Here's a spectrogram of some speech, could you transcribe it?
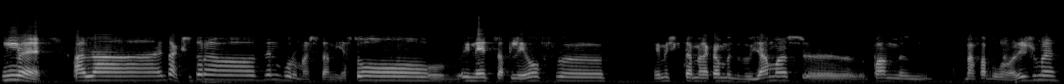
Ναι, αλλά εντάξει, τώρα δεν μπορούμε να συζητάμε γι' αυτό. Είναι έτσι τα playoff. Ε, Εμείς κοιτάμε να κάνουμε τη δουλειά μας. Πάμε με αυτά που γνωρίζουμε.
